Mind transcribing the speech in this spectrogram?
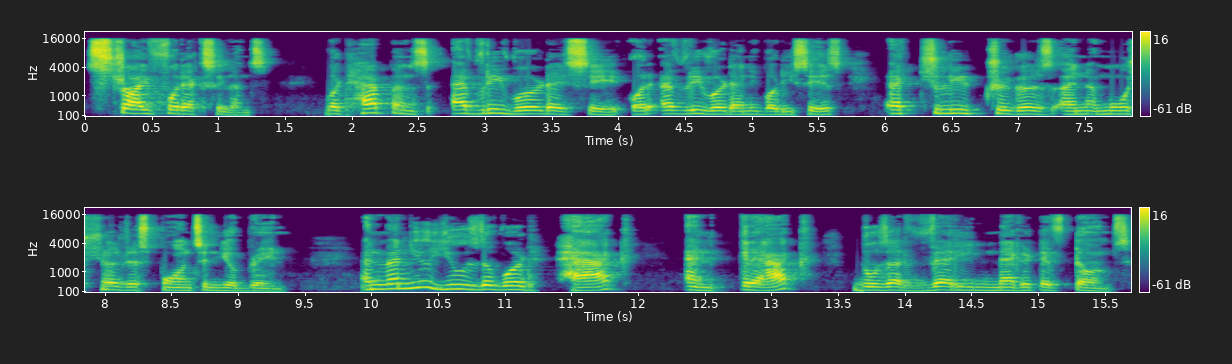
strive for excellence, what happens every word I say or every word anybody says actually triggers an emotional response in your brain. And when you use the word hack, and crack those are very negative terms.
